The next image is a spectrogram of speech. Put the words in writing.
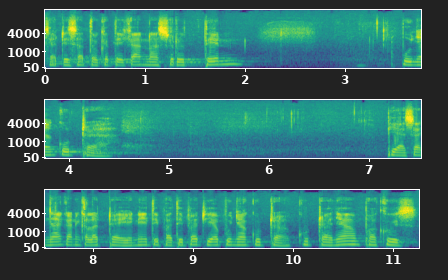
Jadi satu ketika Nasruddin punya kuda. Biasanya kan keledai ini tiba-tiba dia punya kuda. Kudanya bagus.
